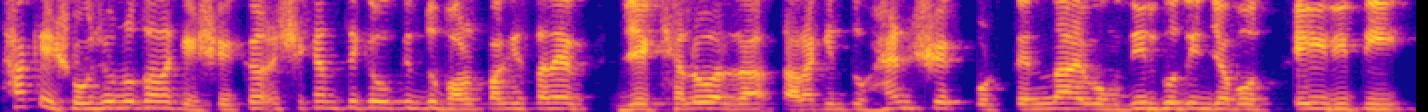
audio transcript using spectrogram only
থাকে, সৌজন্যতা থাকে, সেখা- সেখান থেকেও কিন্তু ভারত পাকিস্তানের যে খেলোয়াড়রা, তারা কিন্তু হ্যান্ডশেক করতেন না এবং দীর্ঘদিন যাবৎ এই রীতি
